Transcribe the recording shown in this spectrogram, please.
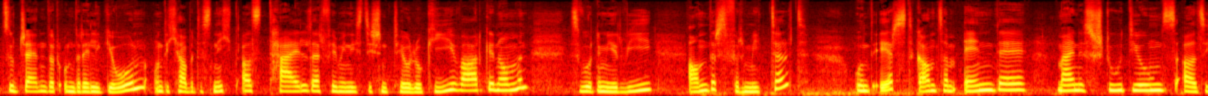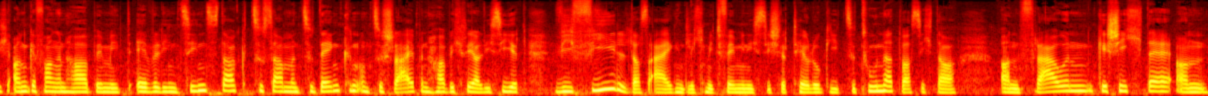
zu Gender und Religion und ich habe das nicht als Teil der feministischen Theologie wahrgenommen. Es wurde mir wie anders vermittelt. Und erst ganz am Ende meines Studiums, als ich angefangen habe, mit Evelyn Zinstag zusammen zu denken und zu schreiben, habe ich realisiert, wie viel das eigentlich mit feministischer Theologie zu tun hat, was ich da an Frauengeschichte, an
